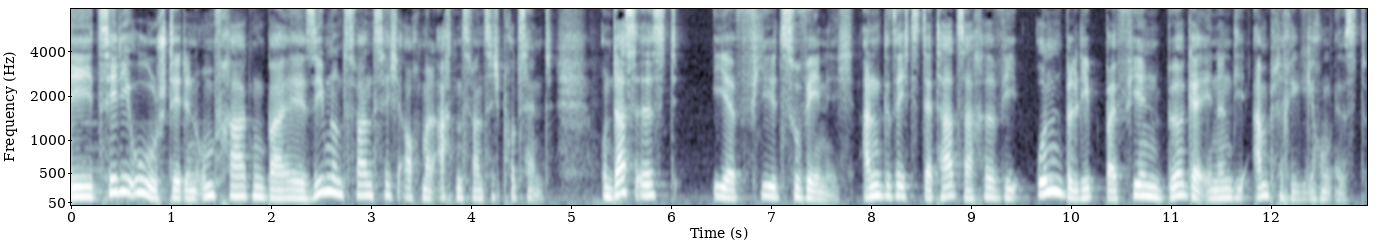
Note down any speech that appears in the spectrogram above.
Die CDU steht in Umfragen bei 27, auch mal 28 Prozent. Und das ist ihr viel zu wenig, angesichts der Tatsache, wie unbeliebt bei vielen Bürgerinnen die Ampelregierung ist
